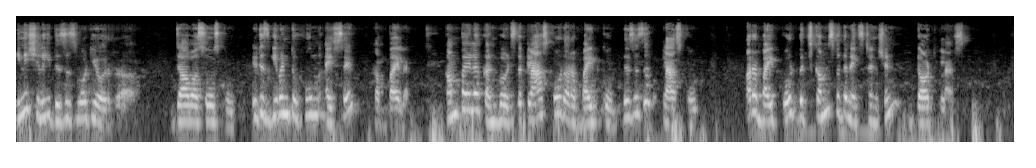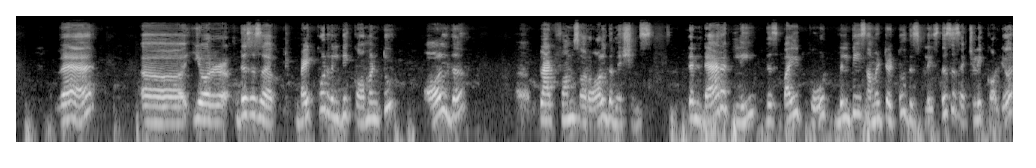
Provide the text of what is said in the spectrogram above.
Initially, this is what your uh, Java source code. It is given to whom I said compiler. Compiler converts the class code or a bytecode. This is a class code or a bytecode which comes with an extension dot class where uh, your this is a bytecode will be common to all the uh, platforms or all the machines. Then directly this bytecode will be submitted to this place. This is actually called your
